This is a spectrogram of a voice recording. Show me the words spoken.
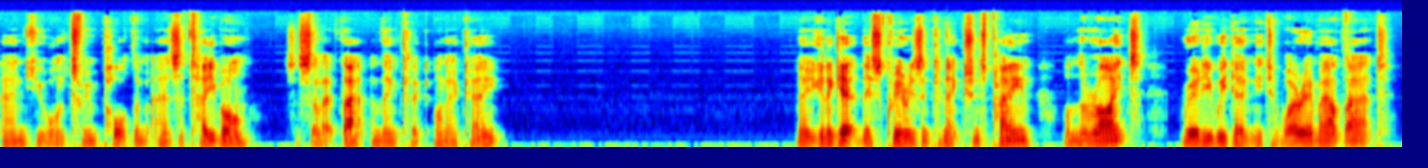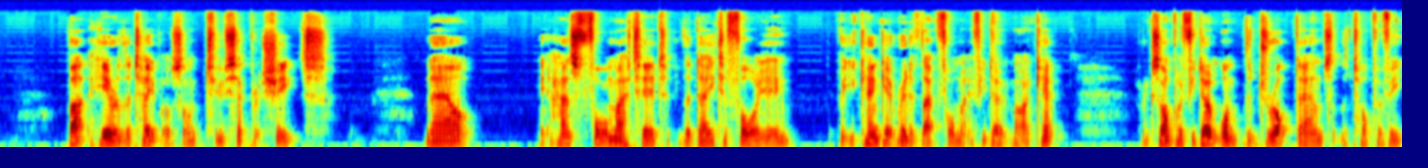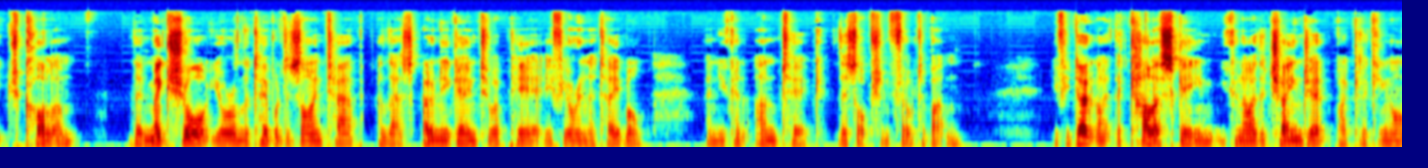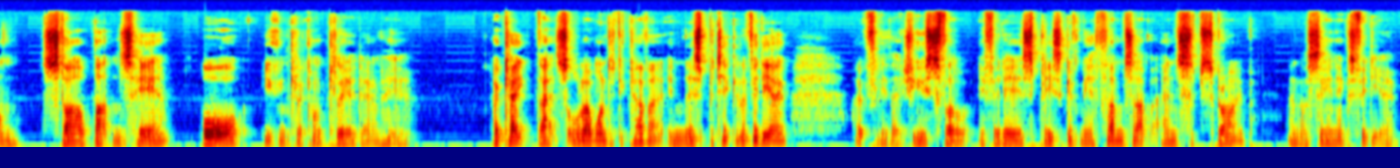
And you want to import them as a table. So select that and then click on OK. Now you're going to get this queries and connections pane on the right. Really, we don't need to worry about that. But here are the tables on two separate sheets. Now, it has formatted the data for you, but you can get rid of that format if you don't like it. For example, if you don't want the drop downs at the top of each column, then make sure you're on the table design tab and that's only going to appear if you're in a table and you can untick this option filter button. If you don't like the color scheme, you can either change it by clicking on style buttons here or you can click on clear down here. Okay, that's all I wanted to cover in this particular video. Hopefully that's useful. If it is, please give me a thumbs up and subscribe, and I'll see you next video.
